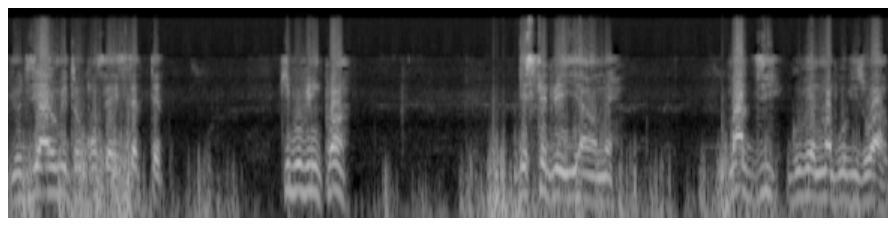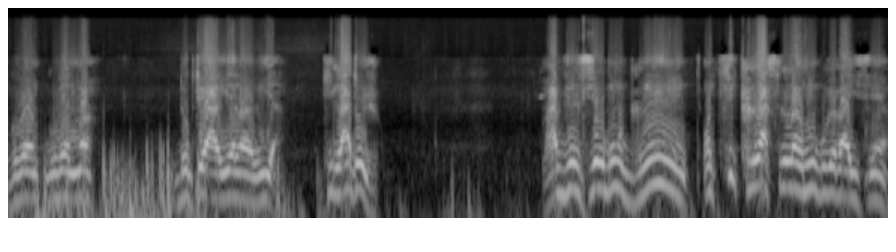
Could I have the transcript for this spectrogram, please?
Yo di a yo meton konsey set tet ki pou vin pran deske peyi an men. Map di, gouvernement provizwa, gouvernement Dr. Ariel Henry ya, ki la toujou. Map di, si yo goun gren, on ti kras lan moun koupe pa isyen.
